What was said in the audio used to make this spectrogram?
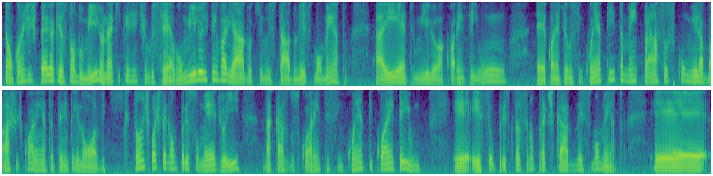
Então, quando a gente pega a questão do milho, né, o que, que a gente observa? O milho ele tem variado aqui no estado nesse momento, aí entre milho a 41, é, 41,50 e também praças com milho abaixo de 40, 39. Então a gente pode pegar um preço médio aí na casa dos 40,50 e 41. É, esse é o preço que está sendo praticado nesse momento. É,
